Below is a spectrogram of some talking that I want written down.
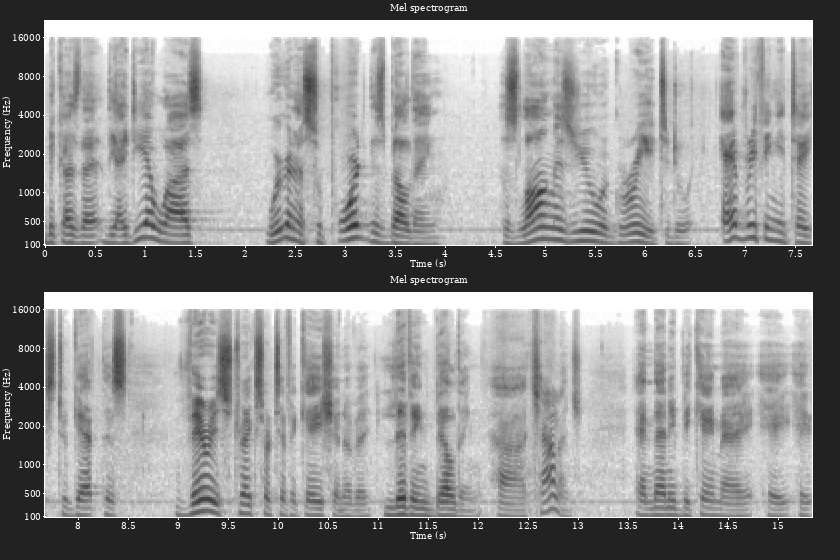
because the, the idea was we're going to support this building as long as you agree to do everything it takes to get this very strict certification of a living building uh, challenge. And then it became a, a, a,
